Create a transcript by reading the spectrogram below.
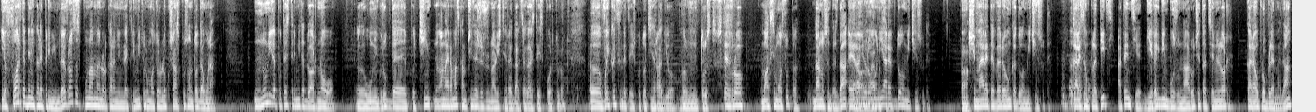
E foarte bine că le primim, dar eu vreau să spun oamenilor care ne le trimit următorul lucru și am spus-o întotdeauna nu ni le puteți trimite doar nouă, uh, unui grup de... Cin- am mai rămas cam 50 de jurnaliști în redacția Gazetei Sporturilor. Uh, voi cât sunteți aici cu toți în radio, în trust? Sunteți vreo maxim 100, dar nu sunteți, da? E Radio no, România are 2500. Ah. Și mai are TVR încă 2500. Care sunt plătiți, atenție, direct din buzunarul cetățenilor care au probleme, da?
